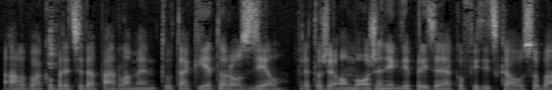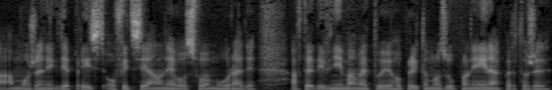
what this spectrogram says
alebo ako predseda parlamentu, tak je to rozdiel, pretože on môže niekde prísť aj ako fyzická osoba a môže niekde prísť oficiálne vo svojom úrade. A vtedy vnímame tu jeho prítomnosť úplne inak, pretože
